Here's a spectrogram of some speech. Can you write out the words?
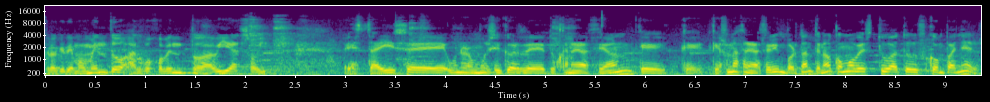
creo que de momento algo joven todavía soy. Estáis eh, unos músicos de tu generación que, que- que es una generación importante, ¿no? ¿Cómo ves tú a tus compañeros?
